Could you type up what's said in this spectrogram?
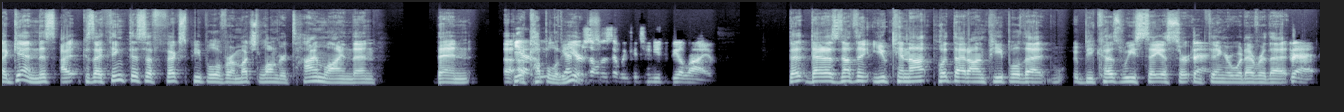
again, this, I because I think this affects people over a much longer timeline than than a, Yeah, a couple the, of the end years. result is that we continue to be alive. That that has nothing. You cannot put that on people that because we say a certain Bet. thing or whatever that Bet,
